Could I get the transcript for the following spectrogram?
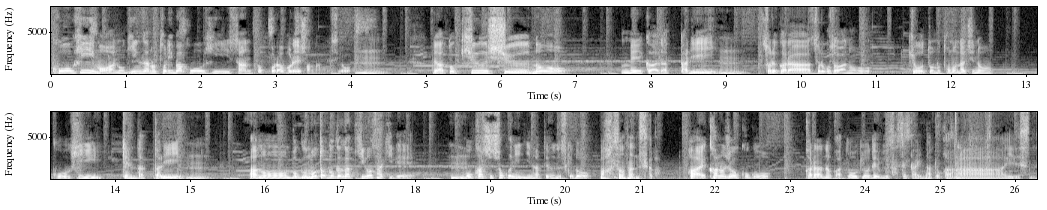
コーヒーもあの銀座の鳥羽コーヒーさんとコラボレーションなんですよ。うん。であと九州のメーカーだったり、うん。それからそれこそあの京都の友達のコーヒー店だったりうん。あの僕元部下が城崎でうん。お菓子職人になってるんですけど、あそうなんですか。はい彼女をここからなんか東京デビューさせたいなとか。ああいいですね。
